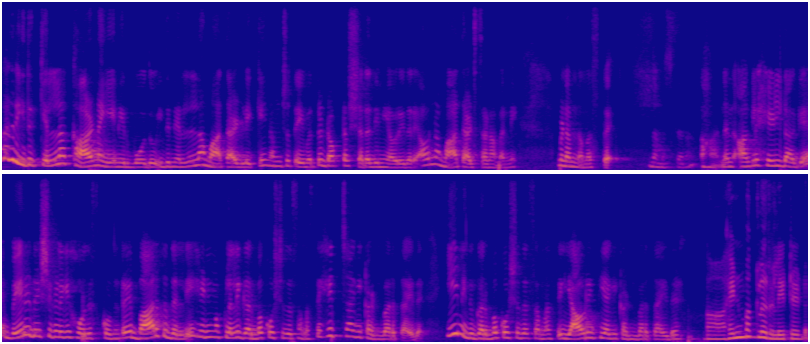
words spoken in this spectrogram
ಹಾಗಾದ್ರೆ ಇದಕ್ಕೆಲ್ಲ ಕಾರಣ ಏನಿರ್ಬೋದು? ಇದನ್ನೆಲ್ಲ ಮಾತಾಡ್ಲಿಕ್ಕೆ ನಮ್ಮ ಜೊತೆ ಇವತ್ತು ಡಾಕ್ಟರ್ ಶರದಿನಿ ಅವರಿದ್ದಾರೆ. ಅವ್ರನ್ನ ಮಾತಾಡ್ಸೋಣ ಬನ್ನಿ. ಮೇಡಮ್ ನಮಸ್ತೆ. ನಮಸ್ಕಾರ. ಹಾ ನಾನು ಆಗ್ಲೇ ಹೇಳ್ದಾಗೆ ಬೇರೆ ದೇಶಗಳಿಗೆ ಹೋಲಿಸ್ಕೊಂಡ್ರೆ ಭಾರತದಲ್ಲಿ ಹೆಣ್ಮಕ್ಳಲ್ಲಿ ಗರ್ಭಕೋಶದ ಸಮಸ್ಯೆ ಹೆಚ್ಚಾಗಿ ಕಂಡು ಬರ್ತಾ ಇದೆ. ಏನಿದು ಗರ್ಭಕೋಶದ ಸಮಸ್ಯೆ? ಯಾವ ರೀತಿಯಾಗಿ ಕಂಡು ಬರ್ತಾ ಇದೆ ಹೆಣ್ಮಕ್ಳು ಹೆಣ್ಮಕ್ಳ ರಿಲೇಟೆಡ್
